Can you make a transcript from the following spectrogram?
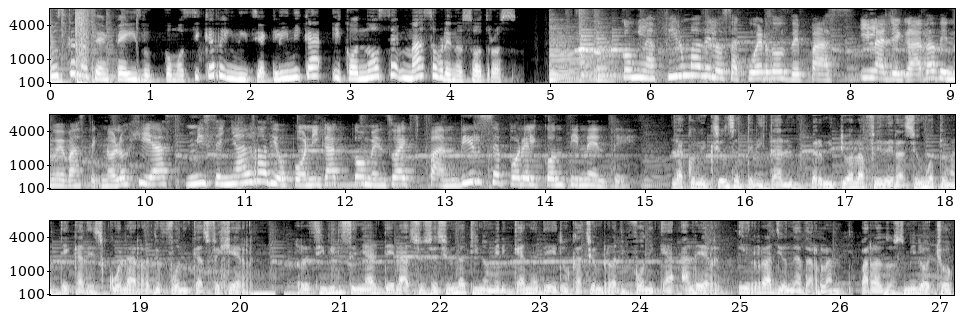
Búscanos en Facebook como Psique Reinicia Clínica y conoce más sobre nosotros. Con la firma de los acuerdos de paz y la llegada de nuevas tecnologías, mi señal radiofónica comenzó a expandirse por el continente. La conexión satelital permitió a la Federación Guatemalteca de Escuelas Radiofónicas FEGER recibir señal de la Asociación Latinoamericana de Educación Radiofónica ALER y Radio Nederland. Para 2008,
